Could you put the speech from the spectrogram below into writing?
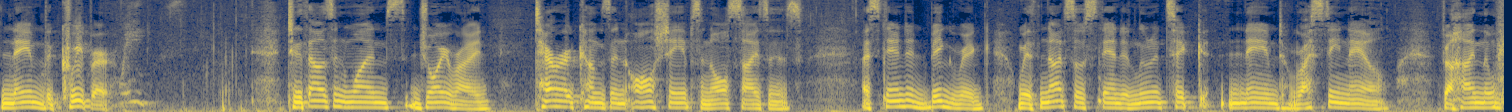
named the Creeper. 2001's Joyride. Terror comes in all shapes and all sizes. A standard big rig with not so standard lunatic named Rusty Nail behind the wheel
